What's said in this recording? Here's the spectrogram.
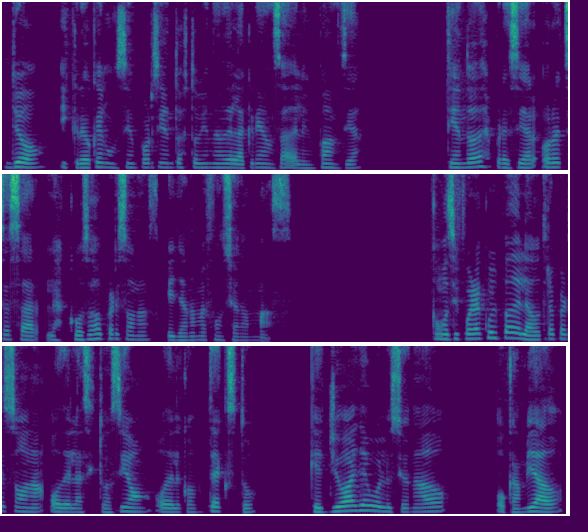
Yo, y creo que en un 100% esto viene de la crianza, de la infancia, tiendo a despreciar o rechazar las cosas o personas que ya no me funcionan más. Como si fuera culpa de la otra persona o de la situación o del contexto que yo haya evolucionado o cambiado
